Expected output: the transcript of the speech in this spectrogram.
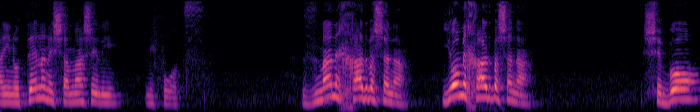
אני נותן לנשמה שלי לפרוץ. זמן אחד בשנה, יום אחד בשנה, שבו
